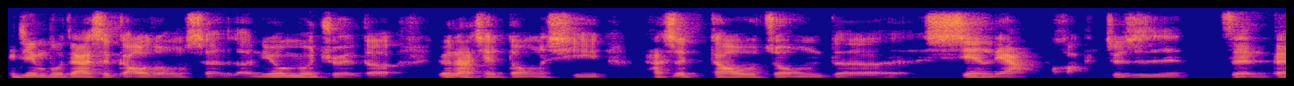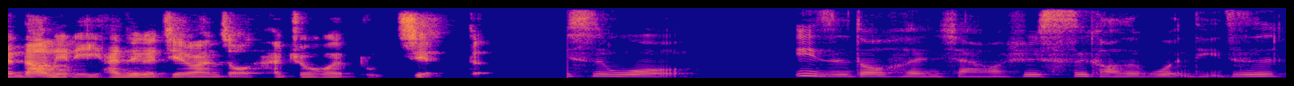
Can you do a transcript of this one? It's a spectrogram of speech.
已经不再是高中生了，你有没有觉得有哪些东西它是高中的限量款，就是等等到你离开这个阶段之后，它就会不见的？其实我一直都很想要去思考这个问题，只是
